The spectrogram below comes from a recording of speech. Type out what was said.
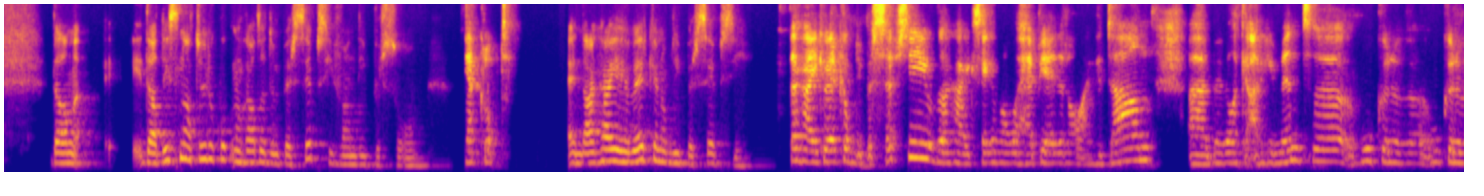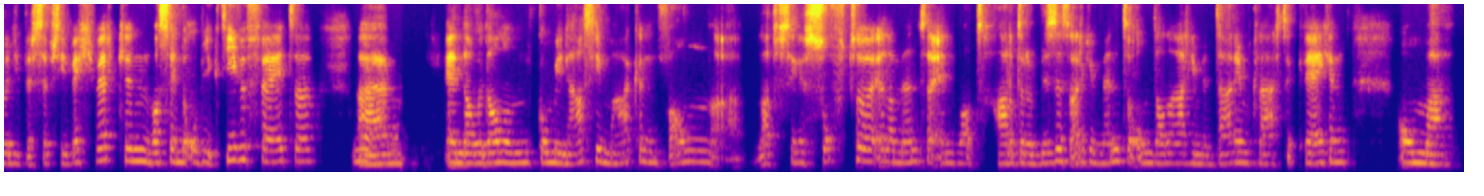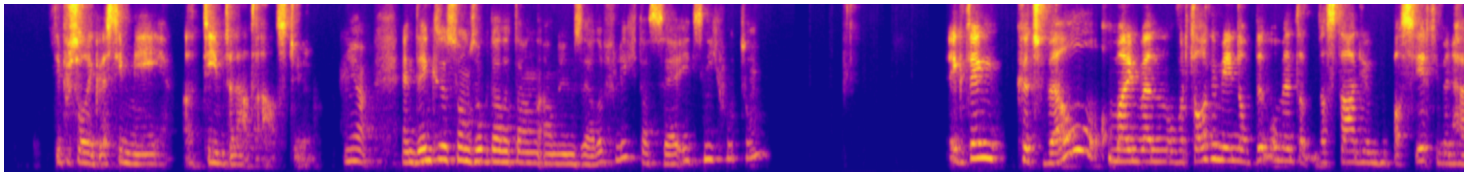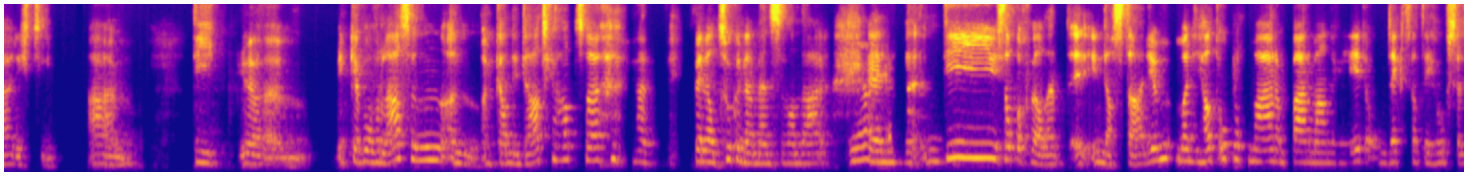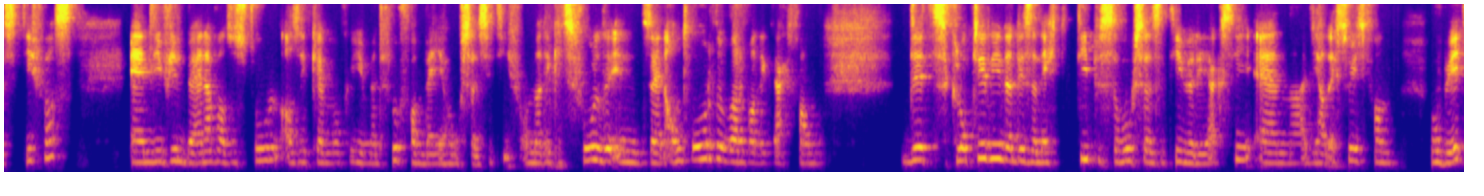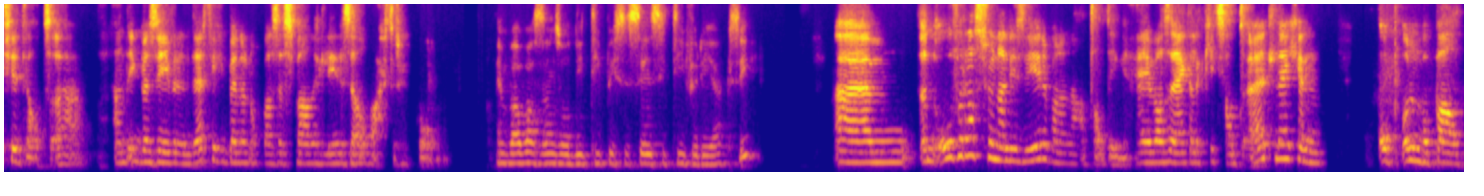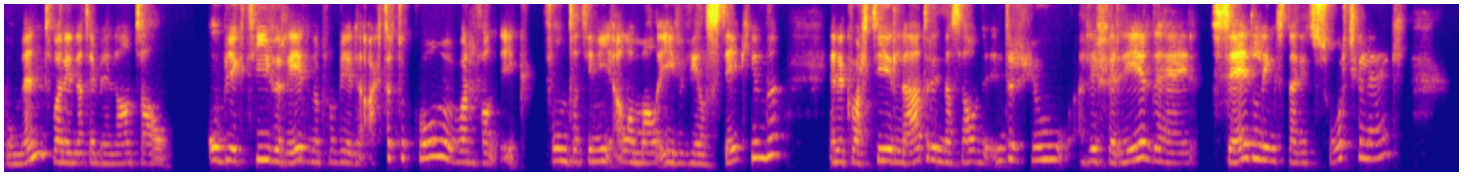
dan dat is natuurlijk ook nog altijd een perceptie van die persoon. Ja, klopt. En dan ga je werken op die perceptie. Dan ga ik werken op die perceptie, of dan ga ik zeggen van wat heb jij er al aan gedaan, uh, bij welke argumenten, hoe kunnen, we, hoe kunnen we die perceptie wegwerken, wat zijn de objectieve feiten. Ja. Um, en dat we dan een combinatie maken van, uh, laten we zeggen, soft elementen en wat hardere business argumenten om dan een argumentarium klaar te krijgen om uh, die persoon in kwestie mee het team te laten aansturen. Ja, en denken ze soms ook dat het aan, aan hunzelf ligt, dat zij iets niet goed doen? Ik denk het wel, maar ik ben over het algemeen op dit moment dat, dat stadium gepasseerd in mijn huidig team. Um, die, uh, ik heb overlaatst een, een, een kandidaat gehad. Uh, ik ben aan het zoeken naar mensen vandaar. Ja. En uh, die zat nog wel in, in dat stadium, maar die had ook nog maar een paar maanden geleden ontdekt dat hij hoogsensitief was. En die viel bijna van zijn stoel als ik hem op een gegeven moment vroeg van ben je hoogsensitief? Omdat ik iets voelde in zijn antwoorden waarvan ik dacht van dit klopt hier niet, dat is een echt typische hoogsensitieve reactie. En uh, die had echt zoiets van, hoe weet je dat? Uh, en ik ben 37, ik ben er nog maar zes maanden geleden zelf achter gekomen. En wat was dan zo die typische sensitieve reactie? Um, een overrationaliseren van een aantal dingen. Hij was eigenlijk iets aan het uitleggen op een bepaald moment, waarin dat hij met een aantal objectieve redenen probeerde achter te komen, waarvan ik vond dat hij niet allemaal evenveel steek hielden. En een kwartier later in datzelfde interview refereerde hij zijdelings naar iets soortgelijk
